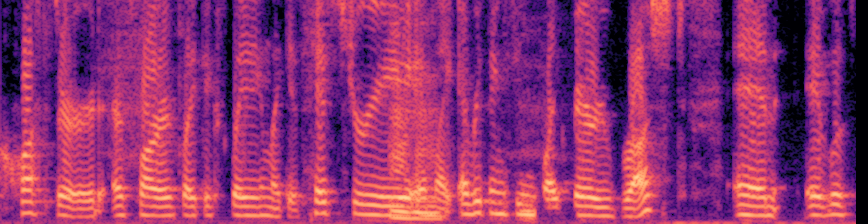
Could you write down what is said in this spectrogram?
clustered as far as like explaining like its history Mhm. and like everything seemed like very rushed and it was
